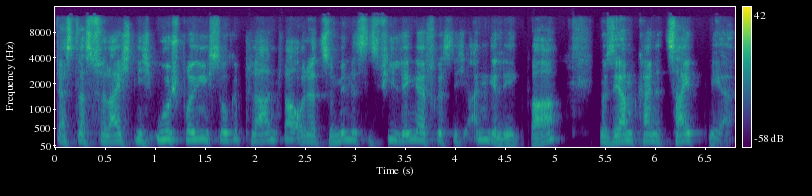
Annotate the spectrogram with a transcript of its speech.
dass das vielleicht nicht ursprünglich so geplant war oder zumindest viel längerfristig angelegt war. Nur sie haben keine Zeit mehr.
